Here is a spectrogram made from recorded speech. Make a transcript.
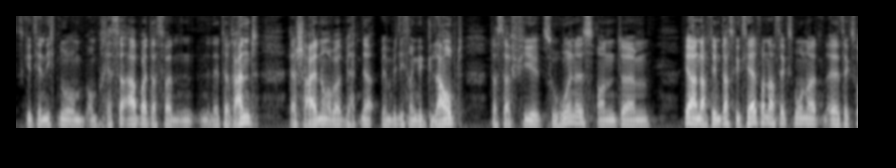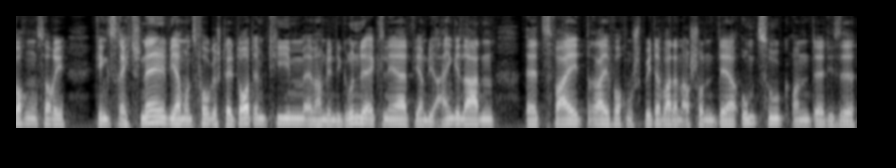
Es geht hier nicht nur um, um Pressearbeit, das war eine nette Randerscheinung, aber wir hatten ja, wir haben wirklich dran geglaubt, dass da viel zu holen ist. Und ähm, ja, nachdem das geklärt war nach sechs Monaten, äh, sechs Wochen, sorry, ging es recht schnell. Wir haben uns vorgestellt dort im Team, äh, haben denen die Gründe erklärt, wir haben die eingeladen. Äh, zwei, drei Wochen später war dann auch schon der Umzug und äh, diese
